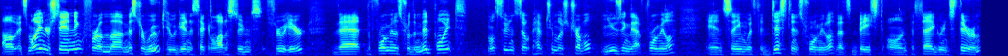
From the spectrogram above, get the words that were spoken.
Uh, it's my understanding from uh, Mr. Root, who again has taken a lot of students through here, that the formulas for the midpoint, most students don't have too much trouble using that formula. And same with the distance formula, that's based on Pythagorean's theorem.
